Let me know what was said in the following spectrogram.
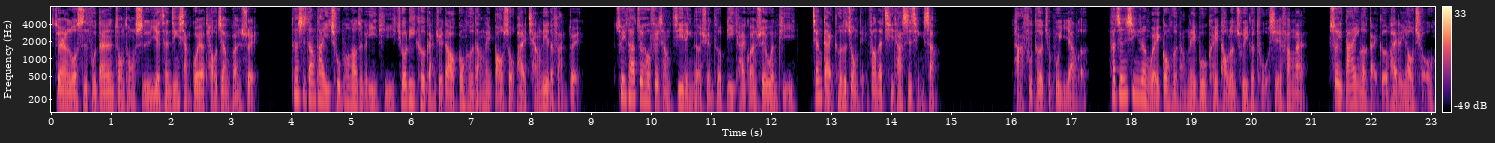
虽然罗斯福担任总统时也曾经想过要调降关税，但是当他一触碰到这个议题，就立刻感觉到共和党内保守派强烈的反对，所以他最后非常机灵地选择避开关税问题，将改革的重点放在其他事情上。塔夫特就不一样了，他真心认为共和党内部可以讨论出一个妥协方案，所以答应了改革派的要求。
